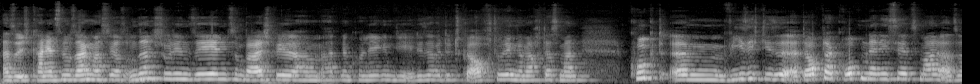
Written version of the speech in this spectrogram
Also ich kann jetzt nur sagen, was wir aus unseren Studien sehen. Zum Beispiel haben, hat eine Kollegin, die Elisabeth Dütschke, auch Studien gemacht, dass man guckt, ähm, wie sich diese Adopter-Gruppen, nenne ich sie jetzt mal, also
